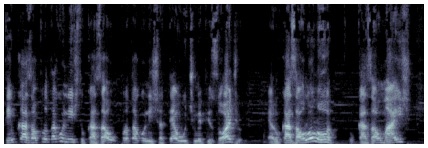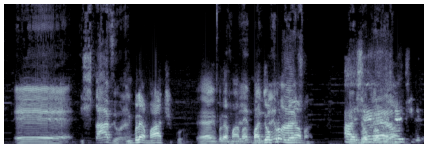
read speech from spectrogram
tem um casal protagonista. O casal protagonista até o último episódio era o casal Lolô, o casal mais é, estável, né? Emblemático. É, emblemático. Emble- mas deu problema. A Não gente, problema. a gente,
